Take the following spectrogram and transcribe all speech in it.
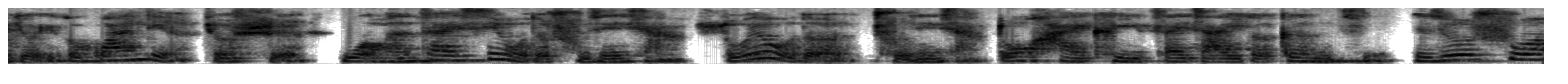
有一个观点，就是我们在现有的处境下，所有的处境下都还可以再加一个“更”字，也就是说，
